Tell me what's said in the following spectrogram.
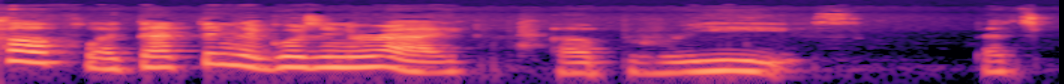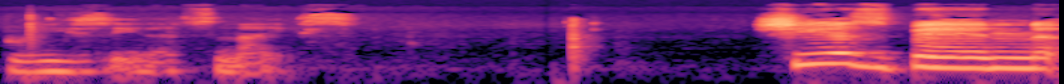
puff like that thing that goes in your eye. A breeze. That's breezy. That's nice. She has been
